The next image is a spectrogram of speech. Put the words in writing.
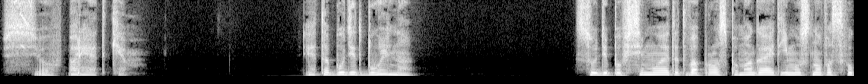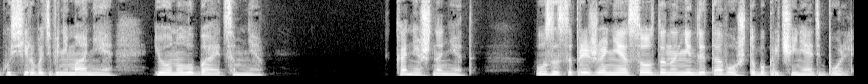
Все в порядке». «Это будет больно?» Судя по всему, этот вопрос помогает ему снова сфокусировать внимание, и он улыбается мне. Конечно, нет. Узы сопряжения созданы не для того, чтобы причинять боль.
